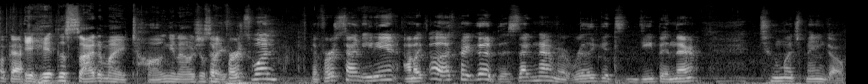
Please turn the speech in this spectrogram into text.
Okay. It hit the side of my tongue, and I was just like the first one, the first time eating it, I'm like, oh, that's pretty good. But the second time, it really gets deep in there. Too much mango.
